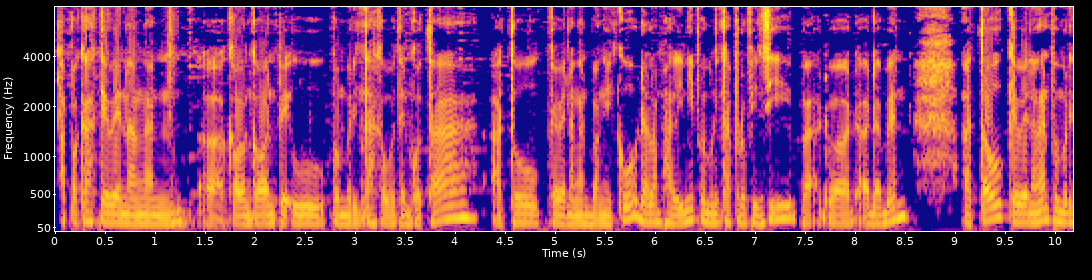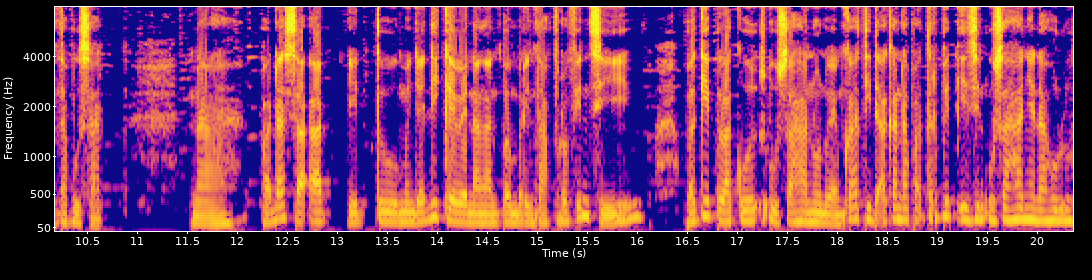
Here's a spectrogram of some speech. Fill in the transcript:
Apakah kewenangan uh, kawan-kawan PU pemerintah kabupaten kota atau kewenangan Bang Eko dalam hal ini pemerintah provinsi Pak Adaben atau kewenangan pemerintah pusat. Nah, pada saat itu menjadi kewenangan pemerintah provinsi, bagi pelaku usaha non UMK tidak akan dapat terbit izin usahanya dahulu.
